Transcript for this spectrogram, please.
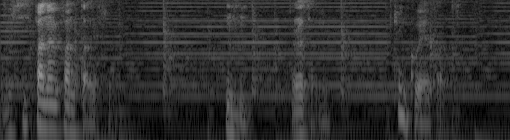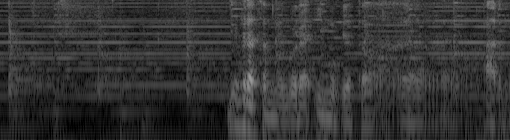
Wyszli z panem Van Teuflem. Mhm, rozumiem. Dziękuję bardzo. I wracam na górę i mówię to e, Arno.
